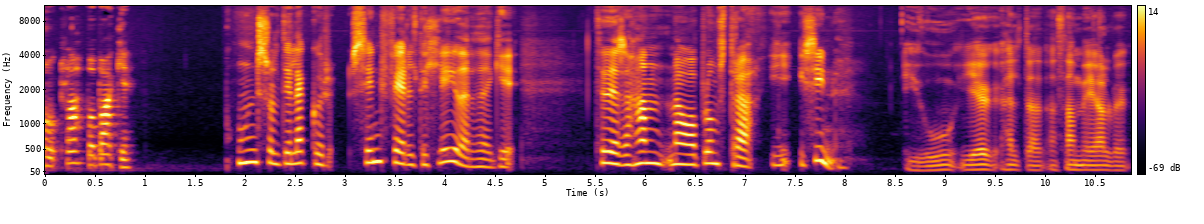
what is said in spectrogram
og klapp á baki. Hún svolítið leggur sinnferil til hlýðar þegar ekki til þess að hann ná að blómstra í, í sínu. Jú, ég held að, að það með alveg,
